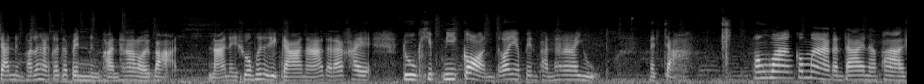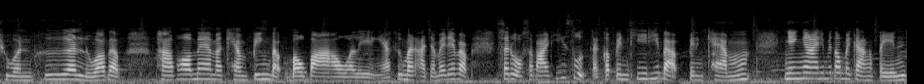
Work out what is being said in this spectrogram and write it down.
จันทร์ถึงพฤหัสก็จะเป็น 1,500 บาทนะในช่วงพฤศจิกานะ แต่ถ้าใครดูคลิปนี้ก่อนก็ยังเป็นพันห้าอยู่นะจ๊ะ ว่างๆก็มากันได้นะพาชวนเพื่อน หรือว่าแบบพาพ่อแม่มาแคมปิ้งแบบเบาๆอะไรอย่างเงี้ยคือมันอาจจะไม่ได้แบบสะดวกสบายที่สุด แต่ก็เป็นที่ที่แบบเป็นแคมป์ง่ายๆ ที่ไม่ต้องไปกางเต็นท์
